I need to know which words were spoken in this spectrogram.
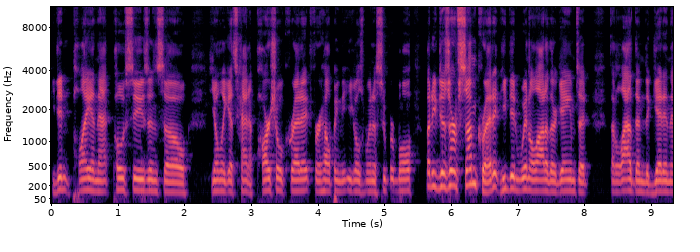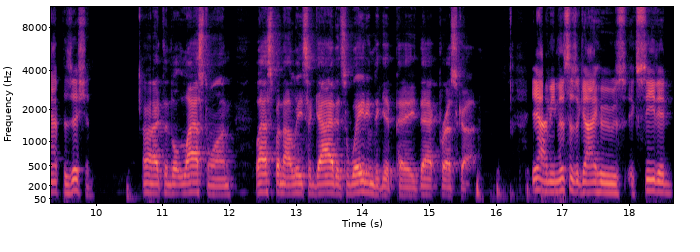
he didn't play in that postseason. So he only gets kind of partial credit for helping the Eagles win a Super Bowl, but he deserves some credit. He did win a lot of their games that that allowed them to get in that position. All right, then the last one last but not least, a guy that's waiting to get paid, Dak Prescott. Yeah, I mean, this is a guy who's exceeded,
